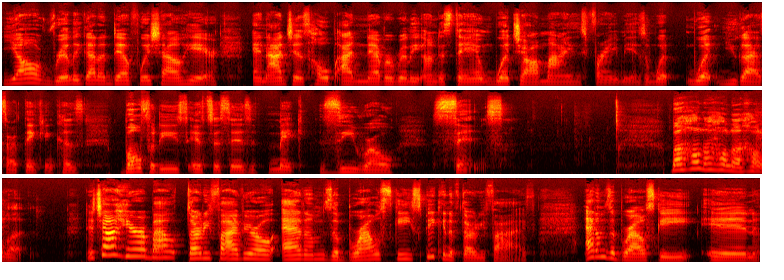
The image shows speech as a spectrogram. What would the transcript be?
Y'all really got a death wish out here, and I just hope I never really understand what y'all mind's frame is, and what what you guys are thinking, because both of these instances make zero sense. But hold on, hold on, hold on. Did y'all hear about 35 year old Adam Zabrowski? Speaking of 35, Adam Zabrowski in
